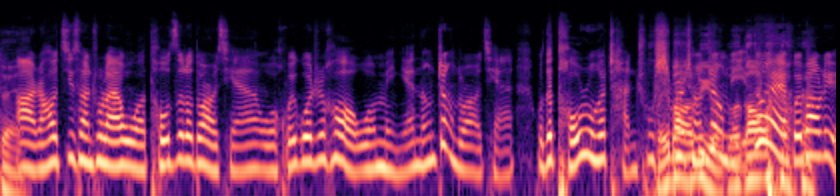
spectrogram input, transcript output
对啊，然后计算出来我投资了多少钱，我回国之后我每年能挣多少钱，我的投入和产出是不是成正比？对，回报率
